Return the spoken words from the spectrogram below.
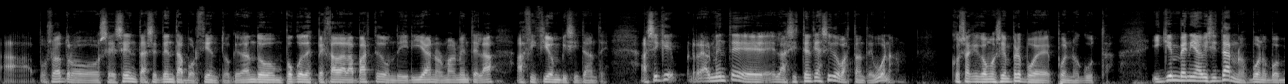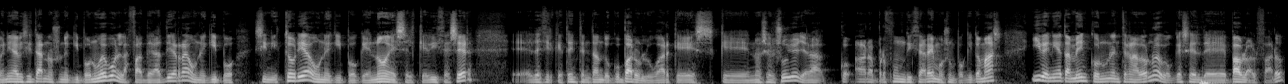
a, pues, a otro 60-70%, quedando un poco despejada la parte donde iría normalmente la afición visitante. Así que realmente eh, la asistencia ha sido bastante buena cosa que como siempre pues, pues nos gusta. ¿Y quién venía a visitarnos? Bueno, pues venía a visitarnos un equipo nuevo en la faz de la Tierra, un equipo sin historia, un equipo que no es el que dice ser, eh, es decir, que está intentando ocupar un lugar que es que no es el suyo, y ahora, ahora profundizaremos un poquito más, y venía también con un entrenador nuevo, que es el de Pablo Alfaro.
